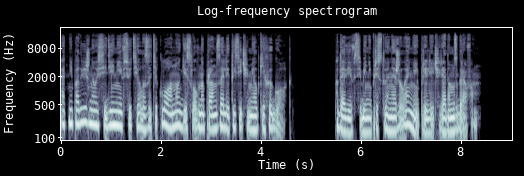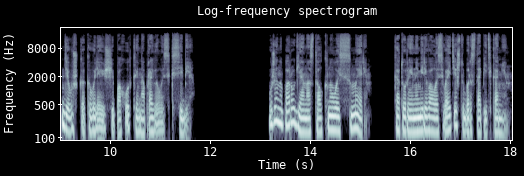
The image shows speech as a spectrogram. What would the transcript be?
От неподвижного сидения все тело затекло, а ноги словно пронзали тысячи мелких иголок. Подавив себе непристойное желание прилечь рядом с графом, девушка, ковыляющей походкой, направилась к себе. Уже на пороге она столкнулась с Мэри, которая намеревалась войти, чтобы растопить камин.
